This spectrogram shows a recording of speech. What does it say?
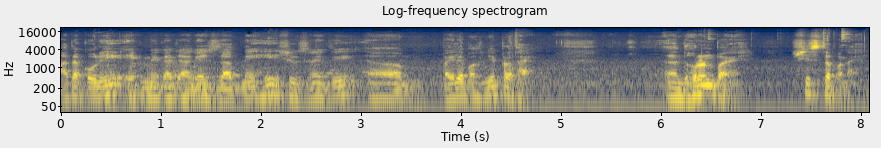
आता कोणीही एकमेकाच्या अगेन्स्ट जात नाही ही शिवसेनेची पहिल्यापासूनची प्रथा आहे. धोरण पण आहे शिस्त पण आहे.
